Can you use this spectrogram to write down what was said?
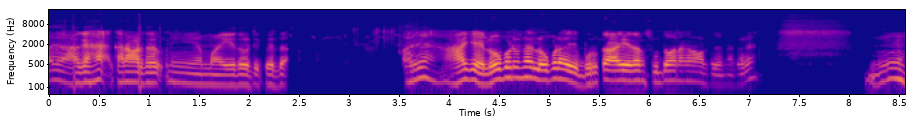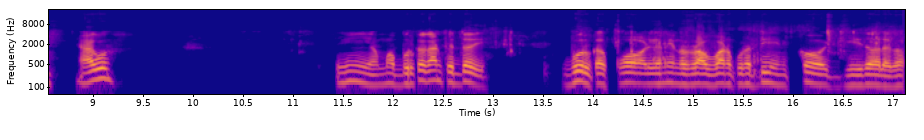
అరే ఆగే కనబడతలేదు నీ అమ్మ ఏదోటి పెద్ద. అరే ఆగే లోపల ఉన్నది లోపల బురక ఏదైనా చూద్దామని కనబడుతుంది నాకు అరే. ఆగు. ఈ అమ్మ బురక కానీ పెద్దది. బురక పోడిగా నేను రవ్వ అనుకున్న దీనికో గీదాలుగా.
